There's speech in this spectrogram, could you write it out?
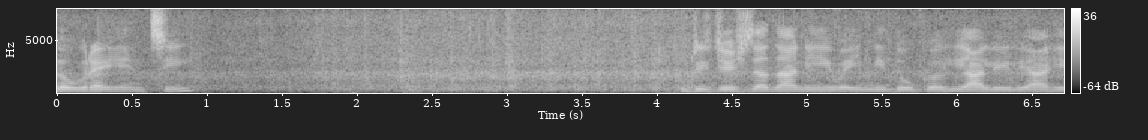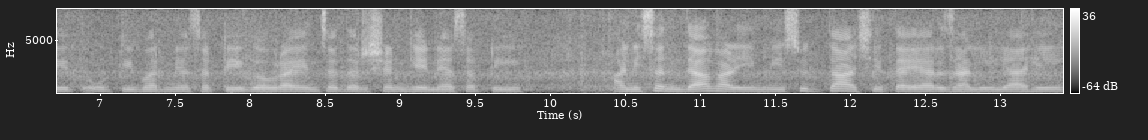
गौराई यांची दादा आणि वहिनी दोघंही आलेले आहेत ओटी भरण्यासाठी गौराईंचं दर्शन घेण्यासाठी. आणि संध्याकाळी मी सुद्धा अशी तयार झालेली आहे.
